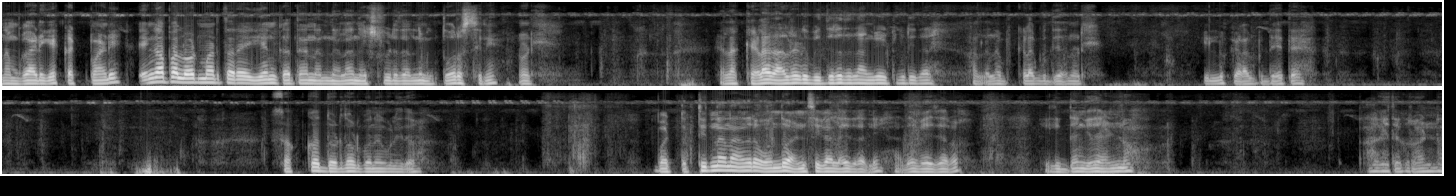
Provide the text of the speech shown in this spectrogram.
ನಮ್ಮ ಗಾಡಿಗೆ ಕಟ್ ಮಾಡಿ. ಹೆಂಗಪ್ಪ ಲೋಡ್ ಮಾಡ್ತಾರೆ, ಏನು ಕತೆ ಅನ್ನೋದನ್ನೆಲ್ಲ ನೆಕ್ಸ್ಟ್ ವೀಡಿಯೋದಲ್ಲಿ ನಿಮಗೆ ತೋರಿಸ್ತೀನಿ. ನೋಡಿ. ಎಲ್ಲ ಕೆಳಗೆ ಆಲ್ರೆಡಿ ಬಿದ್ದಿರೋದೆಲ್ಲ ಹಂಗೆ ಇಟ್ಬಿಟ್ಟಿದ್ದಾರೆ. ಅಲ್ಲೆಲ್ಲ ಕೆಳಗೆ ಬಿದ್ದಿದೆ ನೋಡಿ. ಇಲ್ಲೂ ಕೆಳಗೆ ಬಿದ್ದೈತೆ. ಸಖತ್ ದೊಡ್ಡ ದೊಡ್ಡ ಗೊನೆಗಳಿದಾವೆ. ಬಟ್ ತಿನ್ನೋಣ ಅಂದರೆ ಒಂದು ಹಣ್ಣು ಸಿಗಲ್ಲ ಇದರಲ್ಲಿ. ಅದೇ ಬೇಜಾರು. ಇಲ್ಲಿದ್ದಂಗಿದೆ ಹಣ್ಣು. ಆಗೈತೆ ಗುರು, ಹಣ್ಣು.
